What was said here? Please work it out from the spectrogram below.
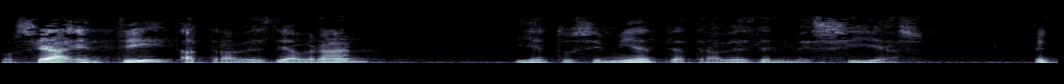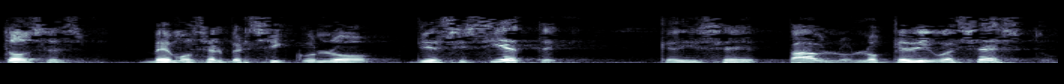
O sea, en ti a través de Abraham y en tu simiente a través del Mesías. Entonces, vemos el versículo 17 que dice Pablo, lo que digo es esto.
